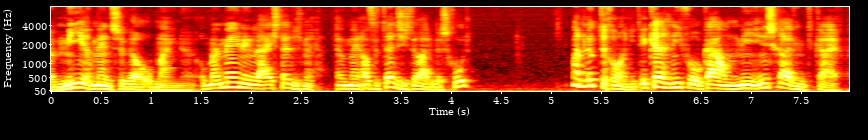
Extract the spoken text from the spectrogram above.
uh, meer mensen wel op mijn, uh, op mijn mailinglijst. Hè. Dus mijn, mijn advertenties draaiden best goed. Maar het lukte gewoon niet. Ik kreeg het niet voor elkaar om meer inschrijving te krijgen.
